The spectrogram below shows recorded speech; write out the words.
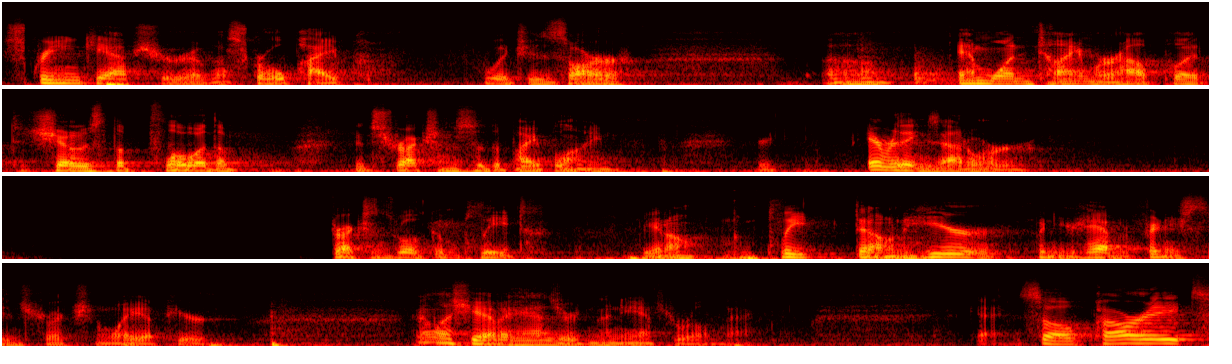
screen capture of a scroll pipe, which is our uh, M1 timer output. Shows the flow of the instructions to the pipeline. Everything's out of order. Instructions will complete, you know, complete down here when you haven't finished the instruction way up here. Unless you have a hazard and then you have to roll back. Okay, so Power 8,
